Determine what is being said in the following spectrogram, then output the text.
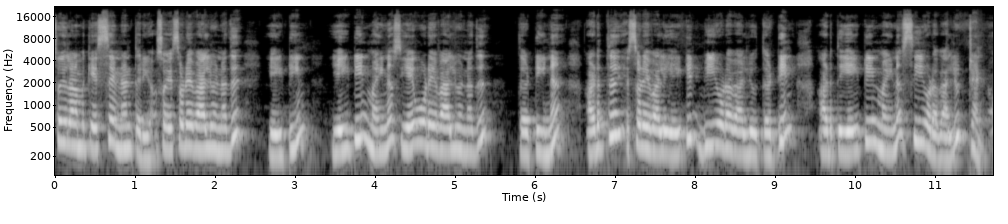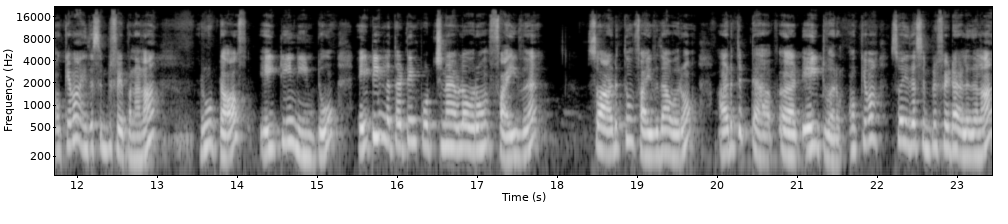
ஸோ இதில் நமக்கு எஸ் என்னன்னு தெரியும். ஸோ எஸ்ஸோடைய வேல்யூ என்னது? எயிட்டீன் எயிட்டீன் மைனஸ் ஏவோடைய வேல்யூ என்னது? தேர்ட்டீனு அடுத்து எஸ்ஸோடைய வேல்யூ எயிட்டீன் பியோட வேல்யூ தேர்ட்டீன் அடுத்து எயிட்டீன் மைனஸ் சியோட வேல்யூ டென் ஓகேவா இதை சிம்பிளிஃபை பண்ணலாம். ரூட் ஆஃப் எயிட்டீன் இன்ட்டு எயிட்டீனில் தேர்ட்டீன் போட்டுச்சுன்னா எவ்வளோ வரும்? ஃபைவு ஸோ அடுத்தும் ஃபைவ் தான் வரும். அடுத்து எயிட் uh, வரும். ஓகேவா ஸோ இதை சிம்பிளிஃபைடாக எழுதலாம்.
